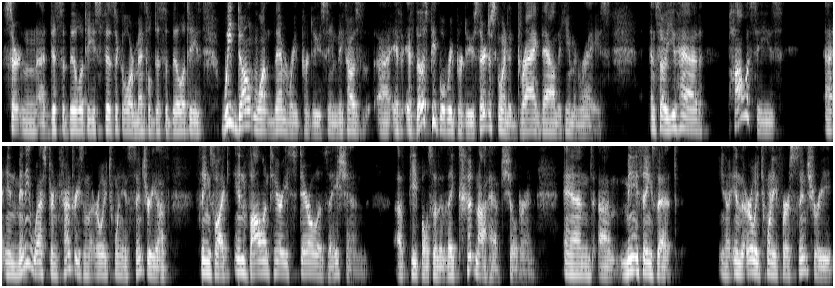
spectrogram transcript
certain uh, disabilities, physical or mental disabilities, we don't want them reproducing because uh, if, if those people reproduce, they're just going to drag down the human race. And so you had policies uh, in many Western countries in the early 20th century of things like involuntary sterilization of people so that they could not have children. And um, many things that you know in the early 21st century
